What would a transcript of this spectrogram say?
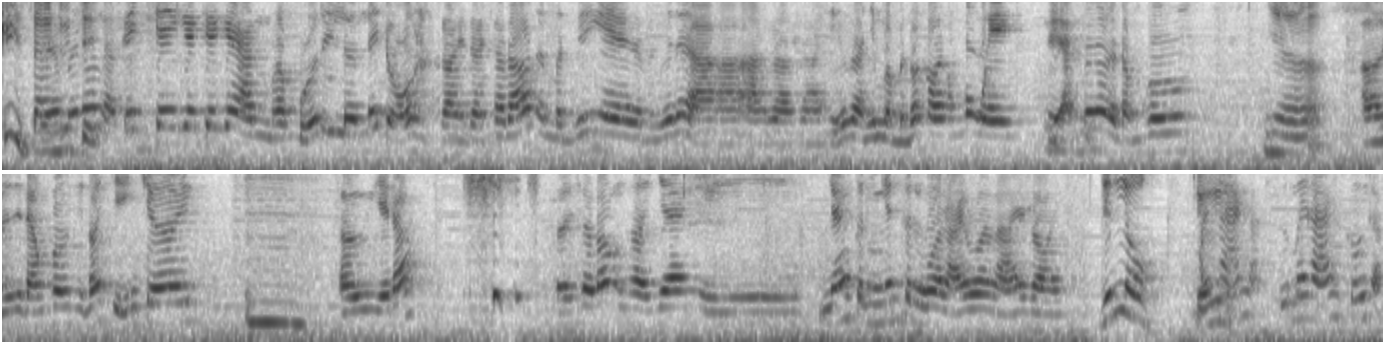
cái sao nữa chị? là cái cái cái cái cái anh mà bữa đi lên lấy đồ. Rồi rồi sau đó thì mình mới nghe rồi mình mới nói à, à, à rồi, rồi hiểu rồi. Nhưng mà mình nói thôi không có quen. Thì anh mới nói là đồng hương. Dạ. Ờ thì đồng hương thì nói chuyện chơi. Ừ. Ừ vậy đó. Rồi sau đó một thời gian thì nhắn tin nhắn tin qua lại qua lại rồi. Dính luôn. Mấy tháng à? Cứ mấy tháng cưới rồi.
